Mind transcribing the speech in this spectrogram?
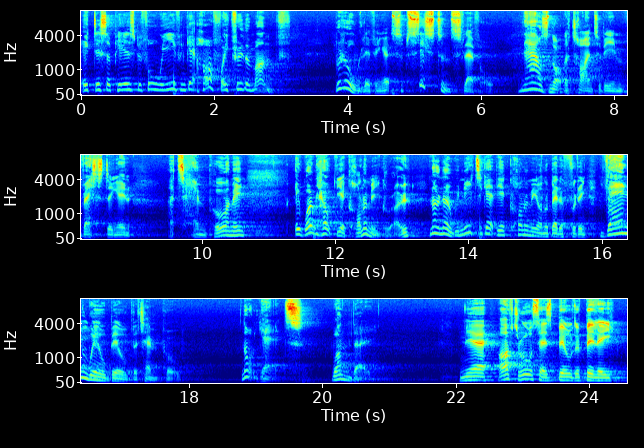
it disappears before we even get halfway through the month. We're all living at subsistence level. Now's not the time to be investing in a temple. I mean, it won't help the economy grow. No, no, we need to get the economy on a better footing. Then we'll build the temple. Not yet. One day. Yeah, after all, says Builder Billy,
